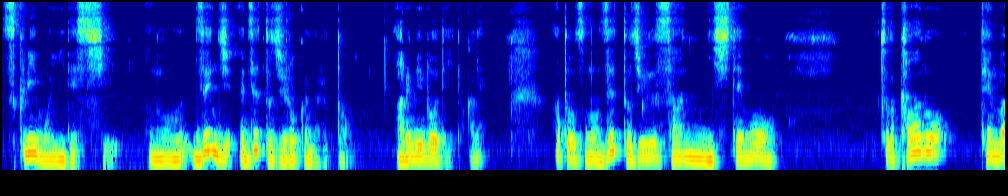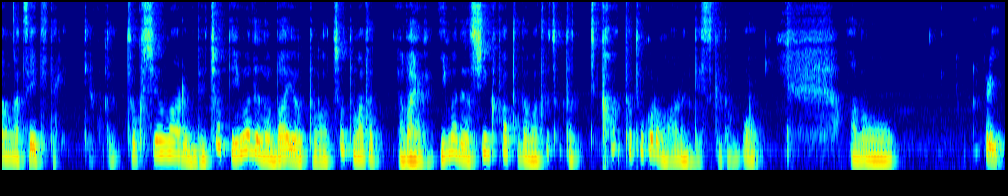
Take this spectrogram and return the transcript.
作りもいいですし、あの、全 Z16 になると、アルミボディとかね。あと、その Z13 にしても、ちょっと革の天板がついてたりっていうことで特徴もあるんで、ちょっと今までの VAIO とはちょっとまた、 VAIO、今までの ThinkPad とはまたちょっと変わったところもあるんですけども、あの、やっぱり、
